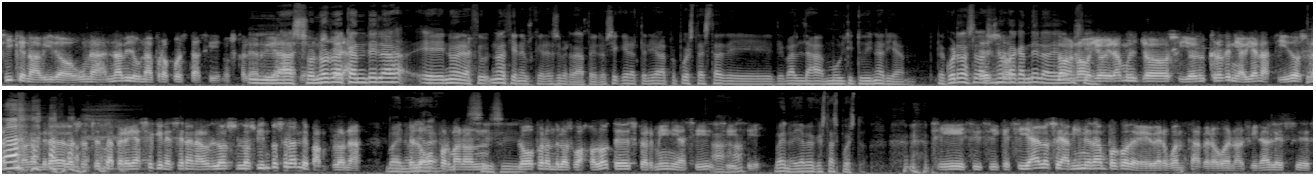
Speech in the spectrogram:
sí que no ha habido una, no ha habido una propuesta así en Euskal Herria. La Sonora euskera. Candela eh, no, era, no hacía en euskera, es verdad, pero sí que era, tenía la propuesta esta de, de balda multitudinaria. ¿Recuerdas la Eso. Sonora Candela? De No, no, yo era muy, yo sí, yo creo que ni había nacido, si la Sonora Candela de los 80, pero ya sé quiénes eran. Los, los vientos eran de Pamplona, Bueno, luego formaron, sí, sí. luego fueron de los guajolotes, Fermín y así, sí, sí. Bueno, ya veo que estás puesto. Sí, sí, sí, que sí, ya lo sé, a mí me da un poco de vergüenza, pero bueno, al final es, es,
